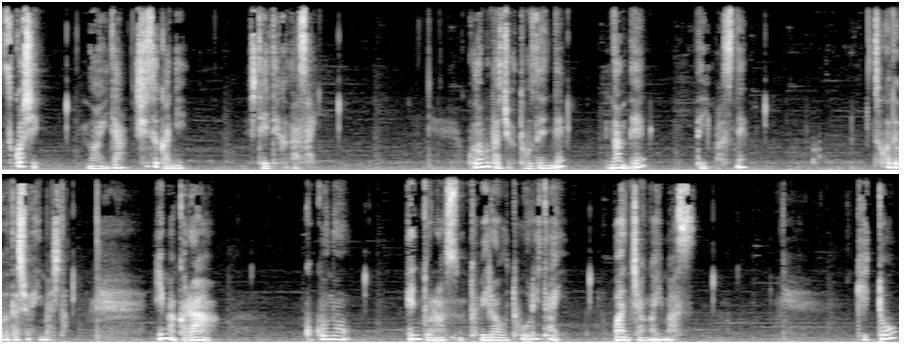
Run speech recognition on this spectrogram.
少しの間静かにしていてください。子供たちは当然ねなんで？って言いますね。そこで私は言いました。今からここのエントランスの扉を通りたいワンちゃんがいます。きっと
